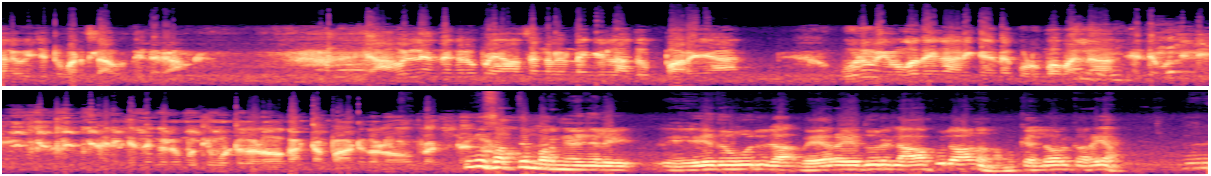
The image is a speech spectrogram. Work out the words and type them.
ആലോചിച്ചിട്ട് മനസ്സിലാവുന്നില്ല രാഹുൽ. രാഹുലിന് എന്തെങ്കിലും പ്രയാസങ്ങൾ ഉണ്ടെങ്കിൽ അത് പറയാൻ ഒരു വിമുഖതയും കാണിക്കേണ്ട കുടുംബമല്ല എന്റെ മുന്നിൽ എനിക്ക് എന്തെങ്കിലും ബുദ്ധിമുട്ടുകളോ കഷ്ടപ്പാടുകളോ പ്രശ്നം ഇത് സത്യം പറഞ്ഞു കഴിഞ്ഞാൽ ഏതോ ഒരു വേറെ ഏതോ ഒരു രാഹുലാണ് നമുക്ക് എല്ലാവർക്കും അറിയാം. വേറെ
